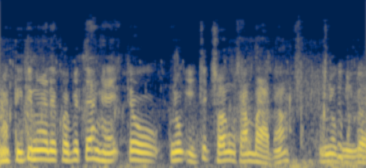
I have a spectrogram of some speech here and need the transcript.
มาตีจังหน่อยเดี๋ยวคอยไปแต่งให้เจ้ายกอีกจักสองสามบาทเนาะยกนี่ก็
